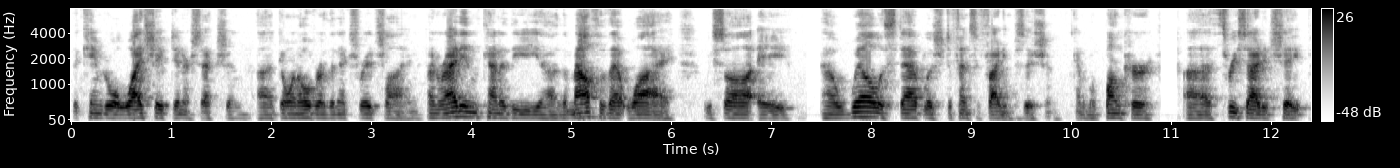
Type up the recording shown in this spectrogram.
that came to a Y-shaped intersection going over the next ridge line. And right in kind of the the mouth of that Y, we saw a, a well-established defensive fighting position, kind of a bunker, three-sided shape,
